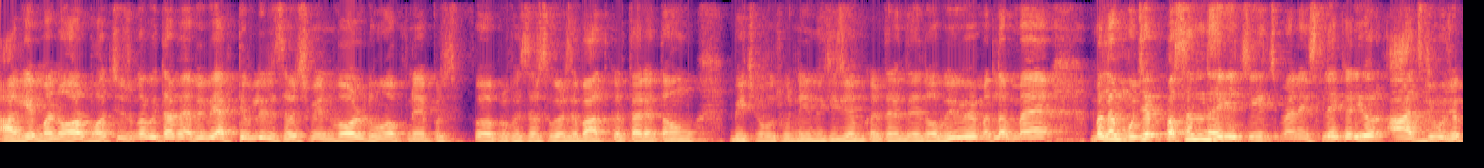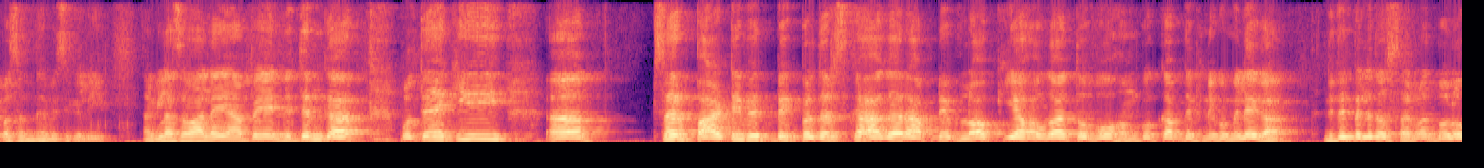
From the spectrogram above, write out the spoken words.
आगे मन और बहुत चीज़ों का भी था। मैं अभी भी एक्टिवली रिसर्च में इन्वॉल्व हूँ, अपने प्रोफेसर वगैरह से बात करता रहता हूँ। बीच में कुछ कुछ नई नई चीज़ें हम करते रहते हैं। तो अभी भी मतलब मैं मतलब मुझे पसंद है ये चीज़, मैंने इसलिए करी और आज भी मुझे पसंद है बेसिकली अगला सवाल है यहाँ पे नितिन का। बोलते हैं कि sir party with big brothers का अगर आपने व्लॉग किया होगा तो वो हमको कब देखने को मिलेगा? नितिन, पहले तो सर मत बोलो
